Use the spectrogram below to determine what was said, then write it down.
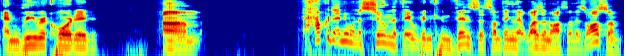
and re-recorded. Um, how could anyone assume that they've been convinced that something that wasn't awesome is awesome?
